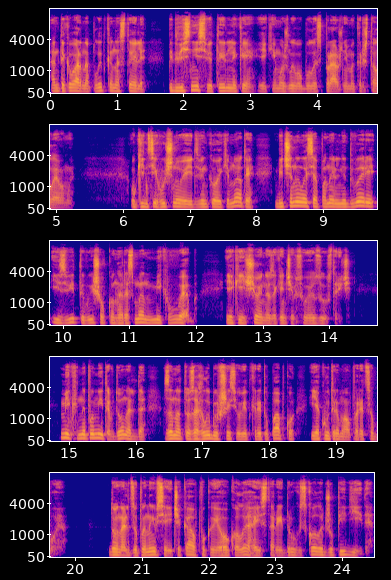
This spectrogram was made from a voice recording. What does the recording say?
антикварна плитка на стелі, підвісні світильники, які, можливо, були справжніми кришталевими. У кінці гучної і дзвінкої кімнати відчинилися панельні двері, і звідти вийшов конгресмен Мік Веб, який щойно закінчив свою зустріч. Мік не помітив Дональда, занадто заглибившись у відкриту папку, яку тримав перед собою. Дональд зупинився і чекав, поки його колега і старий друг з коледжу підійде.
